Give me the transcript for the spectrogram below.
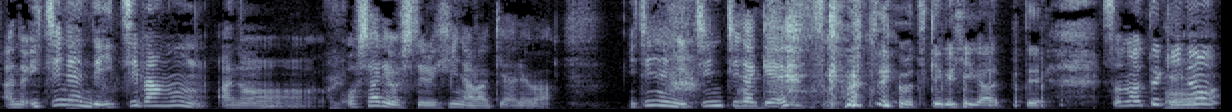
あの、一年で一番、あの、い。おしゃれをしてる日なわけ、あれは。一年に一日だけつけまつげをつける日があって、その時うんの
